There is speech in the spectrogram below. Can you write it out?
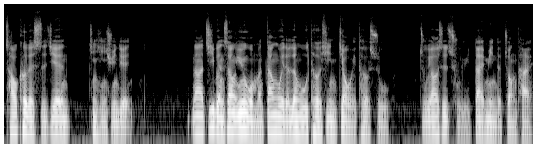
操课的时间进行训练。那基本上，因为我们单位的任务特性较为特殊，主要是处于待命的状态。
